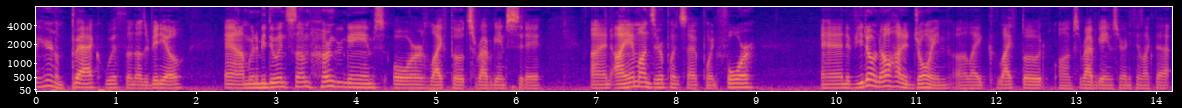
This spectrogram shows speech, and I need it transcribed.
here and I'm back with another video and I'm going to be doing some Hunger Games or Lifeboat Survival Games today. And I am on 0.7.4 and if you don't know how to join uh, like Lifeboat um, Survival Games or anything like that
